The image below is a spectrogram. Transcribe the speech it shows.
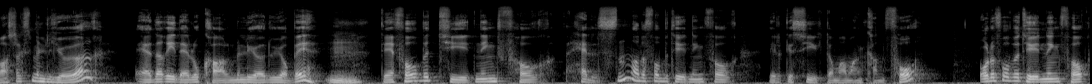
Hva slags miljøer er det i det lokalmiljøet du jobber i? Det får betydning for helsen, og det får betydning for hvilke sykdommer man kan få. Og det får betydning for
